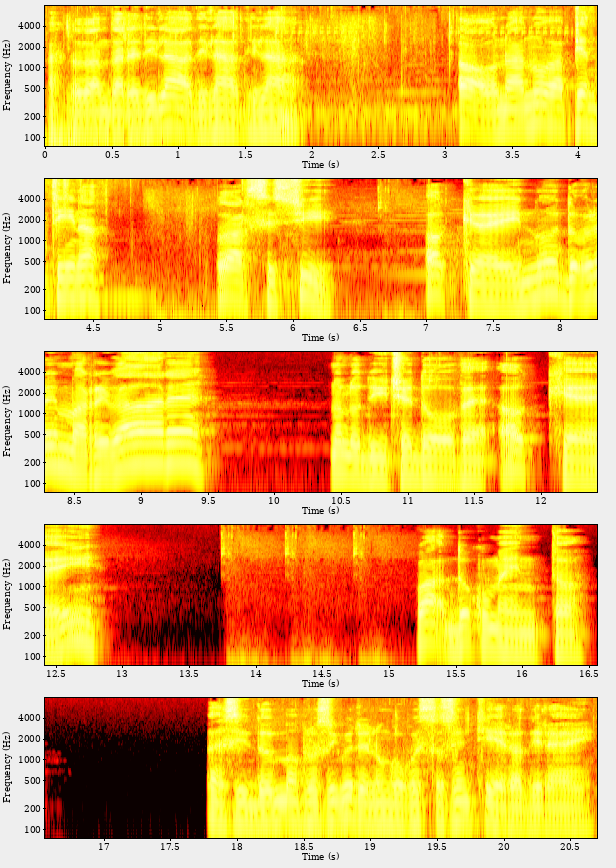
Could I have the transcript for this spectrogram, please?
Ah, dovevo andare di là, di là, di là. Oh, una nuova piantina? Può darsi, sì. Ok, noi dovremmo arrivare... Non lo dice dove. Ok. Qua documento. Eh sì, dobbiamo proseguire lungo questo sentiero, direi.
